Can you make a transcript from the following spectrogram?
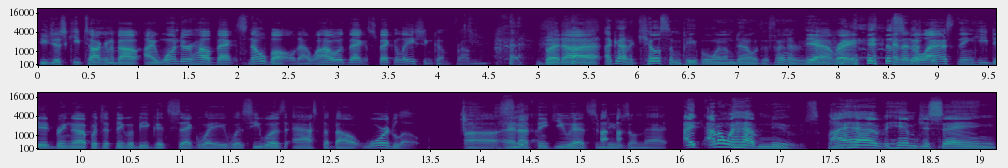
You just keep talking about. I wonder how that snowballed. How, how would that speculation come from? But uh, I gotta kill some people when I'm done with this interview. yeah, right. and then the last thing he did bring up, which I think would be a good segue, was he was asked about Wardlow. Uh, and I think you had some news on that. I, I don't have news. I Mm. have him just saying,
